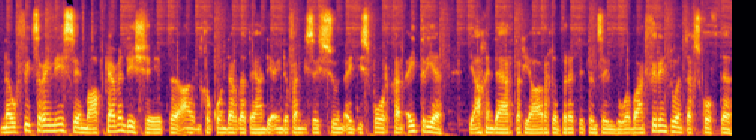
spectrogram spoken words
Nou fietsrynies en Mark Cavendish het uh, aangekondig dat hy aan die einde van die seisoen uit die sport gaan uittreë. Die 38-jarige Brit het in sy loopbaan 24 skofte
